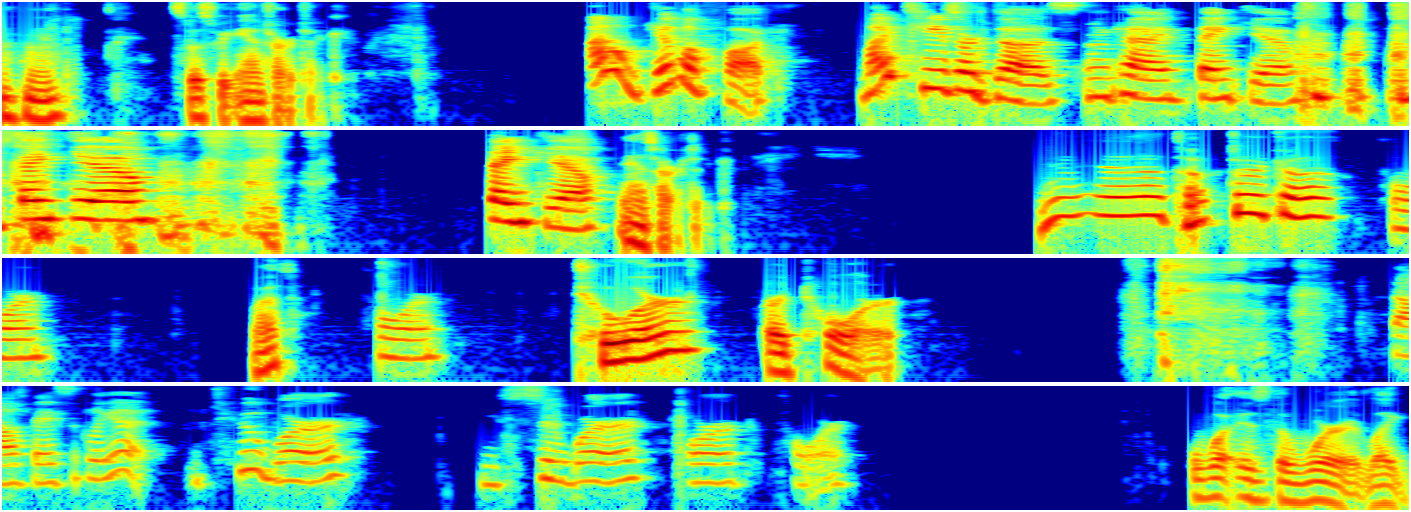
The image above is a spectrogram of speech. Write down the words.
Mm-hmm. It's supposed to be Antarctic. I don't give a fuck. My T's are does. Okay. Thank you. Thank you. Thank you. Antarctic. Yeah, Antarctica. Tour. What? Tour. Tour or tour? That was basically it. Tour. You sewer or tour. what is the word? Like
